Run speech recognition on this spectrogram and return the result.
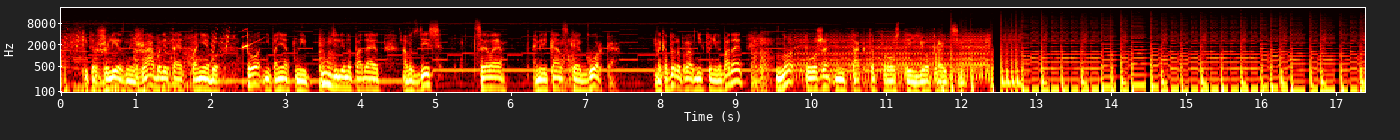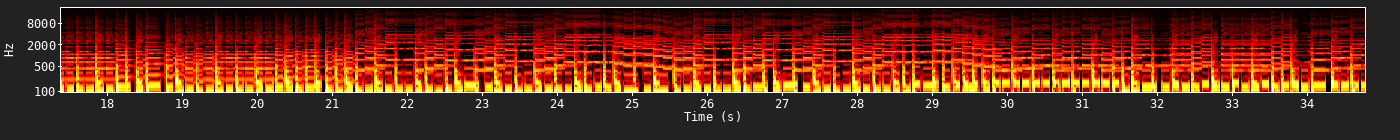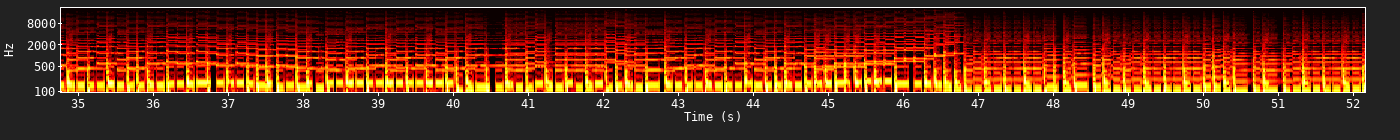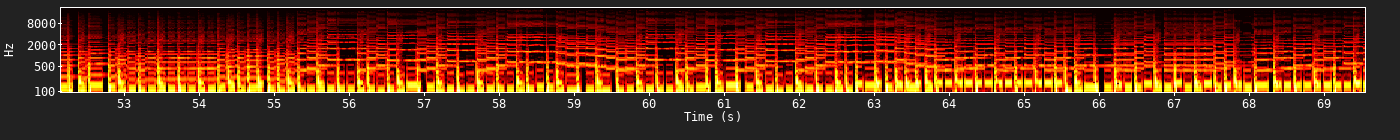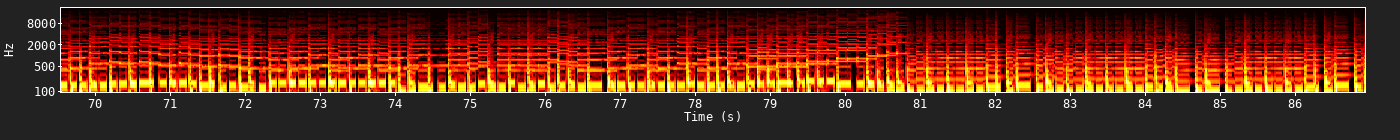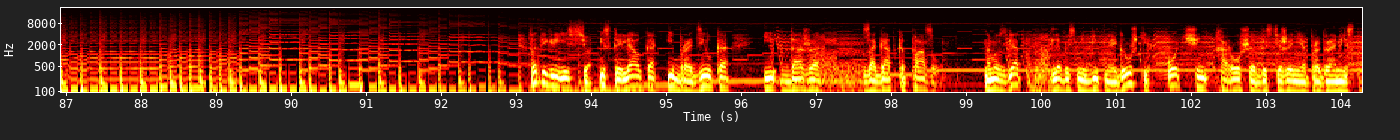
Какие-то железные жабы летают по небу, то непонятные пудели нападают, а вот здесь целая американская горка, на которую, правда, никто не нападает, но тоже не так-то просто ее пройти. В этой игре есть все. И стрелялка, и бродилка, и даже загадка-пазл. На мой взгляд, для 8-битной игрушки очень хорошее достижение программистов.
